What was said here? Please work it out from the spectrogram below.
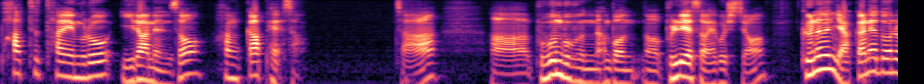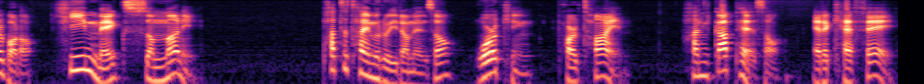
파트타임으로 일하면서 한 카페에서. 자, 어, 부분 부분 한번 어, 분리해서 해보시죠. 그는 약간의 돈을 벌어. He makes some money. 파트타임으로 일하면서 working part-time. 한 카페에서 at a cafe.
